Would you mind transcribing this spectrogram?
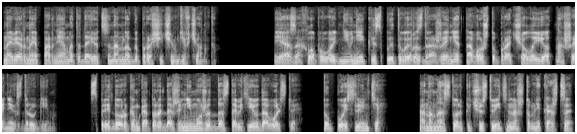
Наверное, парням это дается намного проще, чем девчонкам. Я захлопываю дневник, испытывая раздражение того, что прочел ее отношениях с другим. С придурком, который даже не может доставить ей удовольствие. Тупой слюнтяй. Она настолько чувствительна, что, мне кажется,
